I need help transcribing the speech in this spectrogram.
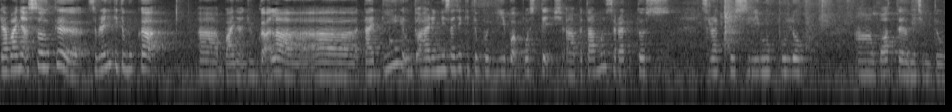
Dah banyak sold ke? Sebenarnya kita buka uh, banyak jugalah. Uh, tadi untuk hari ni saja kita pergi buat postage uh, pertama 100 150 uh, bottle macam tu.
